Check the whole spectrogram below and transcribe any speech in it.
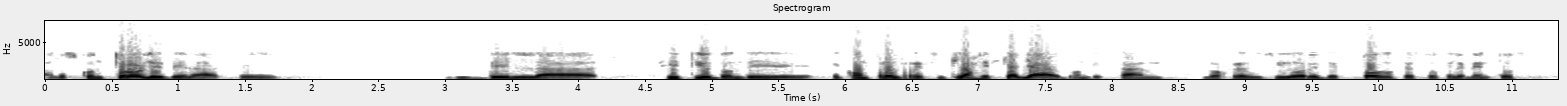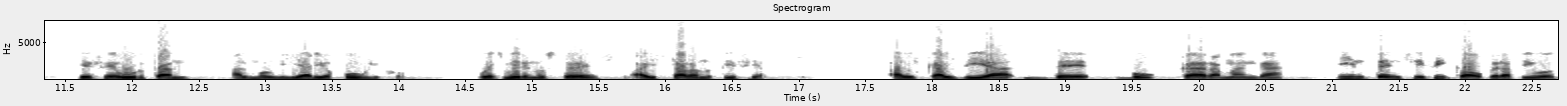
a los controles de las de los sitios donde se compra el reciclaje, es que allá es donde están los reducidores de todos estos elementos que se hurtan al mobiliario público. Pues miren ustedes, ahí está la noticia. Alcaldía de Bucaramanga intensifica operativos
